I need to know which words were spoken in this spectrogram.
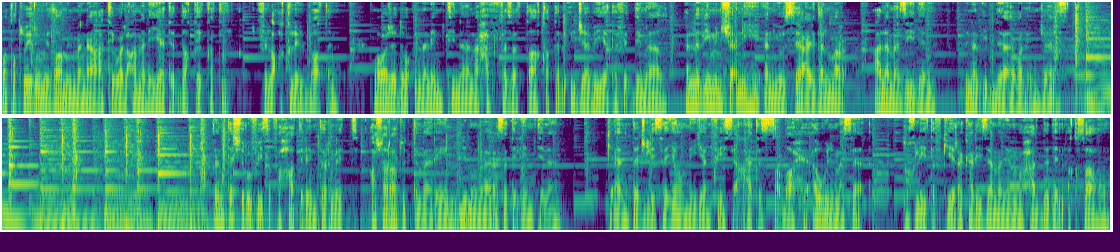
وتطوير نظام المناعة والعمليات الدقيقة في العقل الباطن ووجدوا أن الامتنان حفز الطاقة الإيجابية في الدماغ الذي من شأنه أن يساعد المرء على مزيد من الإبداع والإنجاز. تنتشر في صفحات الإنترنت عشرات التمارين لممارسة الامتنان كأن تجلس يوميا في ساعات الصباح أو المساء تخلي تفكيرك لزمن محدد أقصاه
